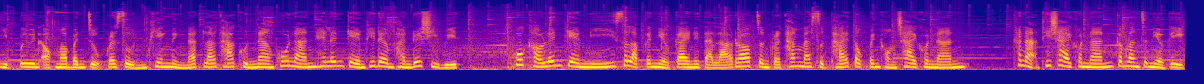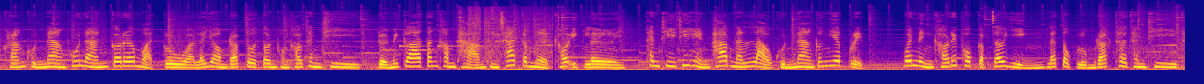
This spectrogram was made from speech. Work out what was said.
หยิบปืนออกมาบรรจุกระสุนเพียงหนึ่งนัดแล้วท้าขุนนางผู้นั้นให้เล่นเกมที่เดิมพันด้วยชีวิต พวกเขาเล่นเกมนี้สลับกันเหนี่ยวไกในแต่ละรอบจนกระทั่งนัดสุดท้ายตกเป็นของชายคนนั้น ขณะที่ชายคนนั้นกำลังจะเหนี่ยวไกอีกครั้งขุนนางผู้นั้นก็เริ่มหวาดกลัวและยอมรับตัวตนของเขาทันที โดยไม่กล้าตั้งคำถามถึงชาติกำเนิดเขาอีกเลย ทันทีที่เห็นภาพนั้นเหล่าขุนนางก็เงียบกริบวันหนึ่งเขาได้พบกับเจ้าหญิง และตกหลุมรักเธอทันที ท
